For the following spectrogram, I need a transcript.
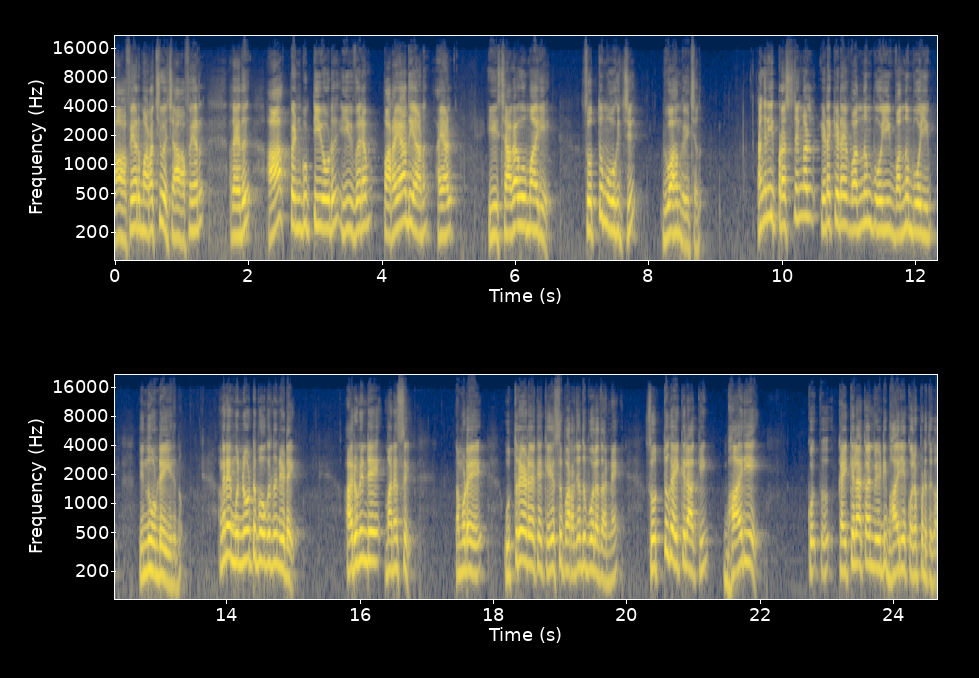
ആ അഫെയർ മറച്ചു വെച്ച ആ അഫെയർ അതായത് ആ പെൺകുട്ടിയോട് ഈ വിവരം പറയാതെയാണ് അയാൾ ഈ ശാഖകുമാരിയെ സ്വത്ത് മോഹിച്ച് വിവാഹം കഴിച്ചത്. അങ്ങനെ ഈ പ്രശ്നങ്ങൾ ഇടയ്ക്കിടെ വന്നും പോയും വന്നും പോയും നിന്നുകൊണ്ടേയിരുന്നു. അങ്ങനെ മുന്നോട്ട് പോകുന്നതിനിടെ അരുണിന്റെ മനസ്സിൽ നമ്മുടെ ഉത്രയുടെയൊക്കെ കേസ് പറഞ്ഞതുപോലെ തന്നെ സ്വത്ത് കൈക്കലാക്കി ഭാര്യയെ കൈക്കലാക്കാൻ വേണ്ടി ഭാര്യയെ കൊലപ്പെടുത്തുക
